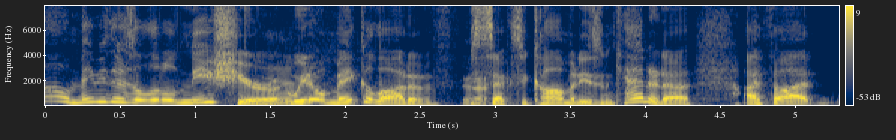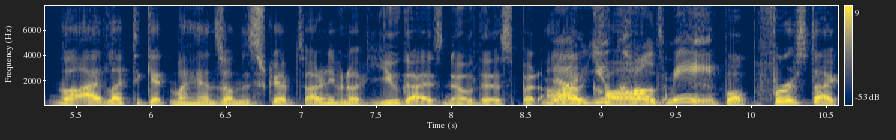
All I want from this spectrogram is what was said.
oh, maybe there's a little niche here. We don't make a lot of sexy comedies in Canada. I thought, well, I'd like to get my hands on the script. I don't even know if you guys know this, but No, I you called me. Well, first I,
